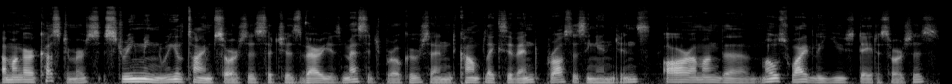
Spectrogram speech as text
Among our customers, streaming real-time sources such as various message brokers and complex event processing engines are among the most widely used data sources,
